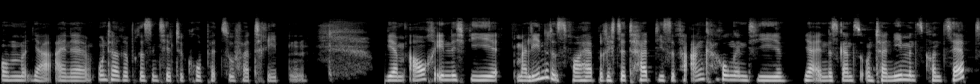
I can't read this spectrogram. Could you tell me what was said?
um ja eine unterrepräsentierte Gruppe zu vertreten. Wir haben auch, ähnlich wie Marlene das vorher berichtet hat, diese Verankerung in die, ja, in das ganze Unternehmenskonzept.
